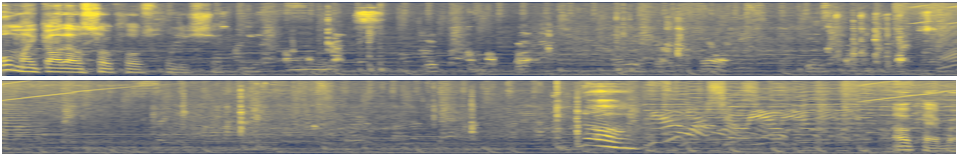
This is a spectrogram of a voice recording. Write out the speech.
Oh my god, that was so close. Holy shit. Squeeze on the nuts. Get on my butt. Here's your butt. Here's your butt. No! Okay, bro.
